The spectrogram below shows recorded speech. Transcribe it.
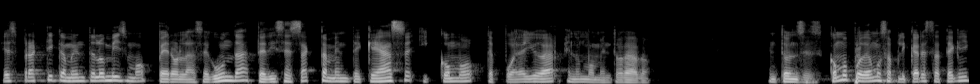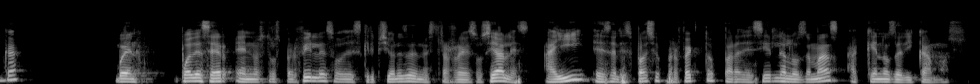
Es prácticamente lo mismo, pero la segunda te dice exactamente qué hace y cómo te puede ayudar en un momento dado. Entonces, ¿cómo podemos aplicar esta técnica? Bueno, Puede ser en nuestros perfiles o descripciones de nuestras redes sociales. Ahí es el espacio perfecto para decirle a los demás a qué nos dedicamos.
